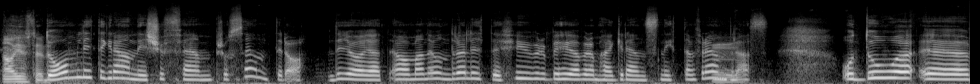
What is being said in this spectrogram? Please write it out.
Ja, just det. De lite grann är 25 procent idag. Det gör ju att ja, man undrar lite hur behöver de här gränssnitten förändras? Och då eh,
